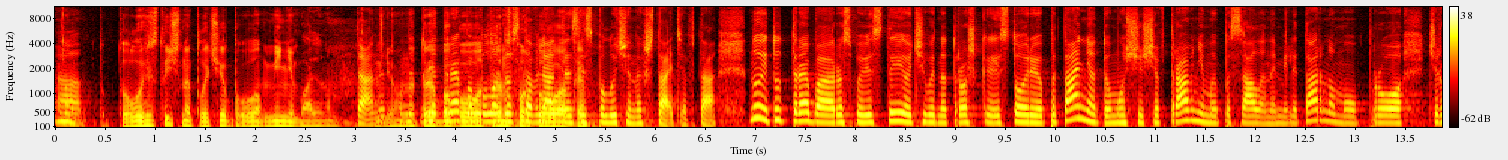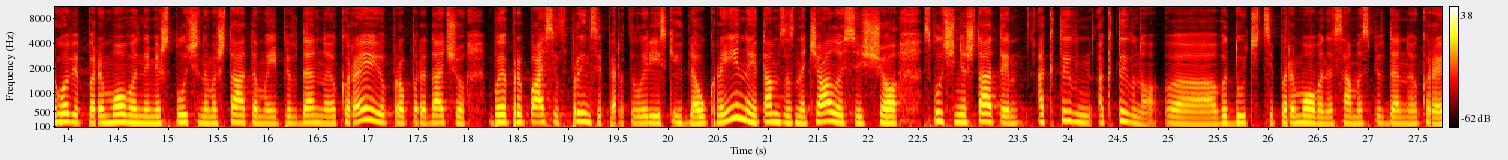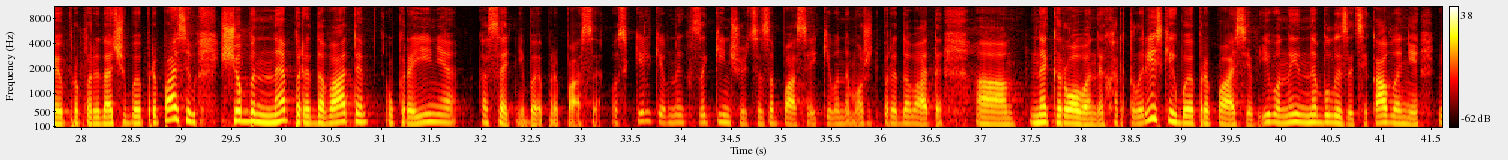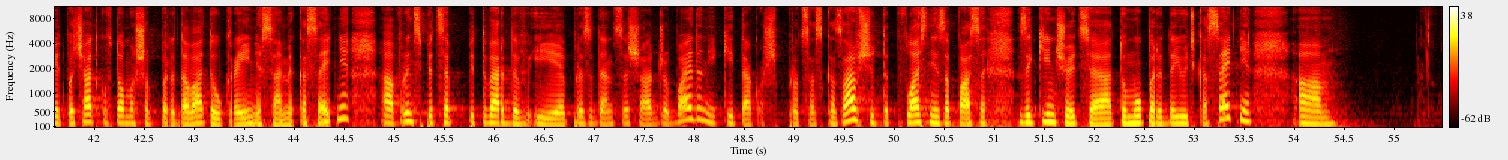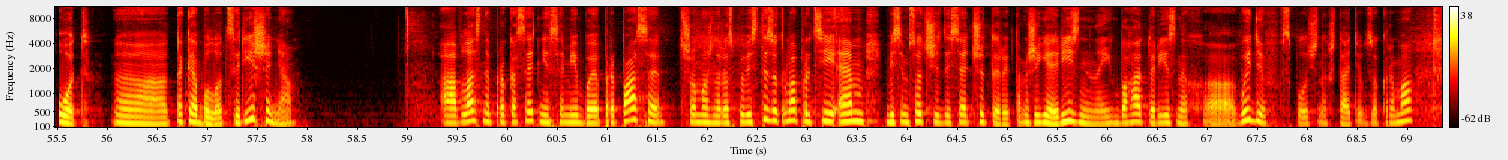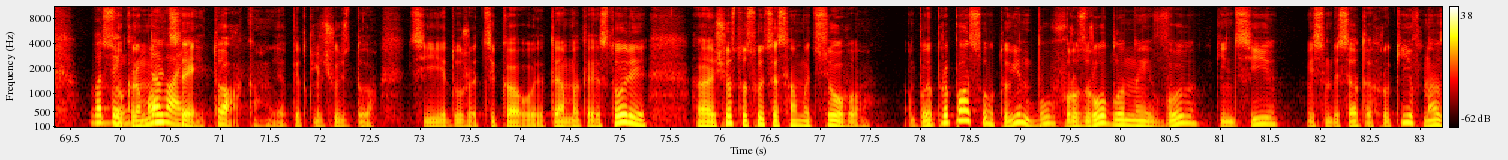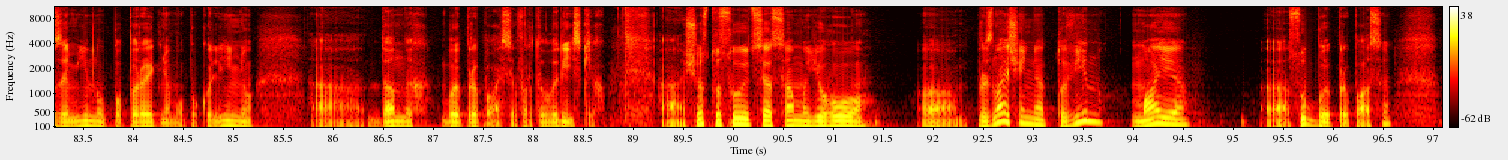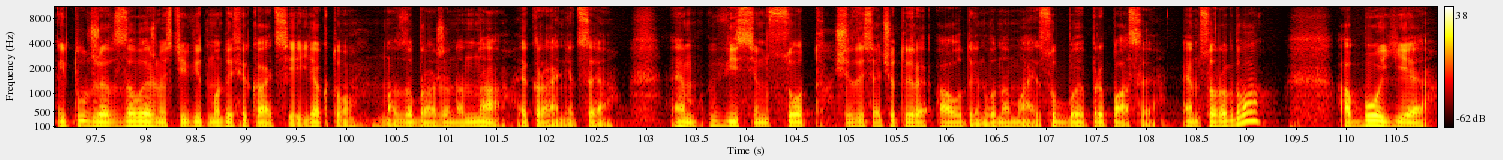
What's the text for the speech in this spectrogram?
Ну, тобто логістичне плече було мінімальним. та, не, Його не, не, треба, було, доставляти зі Сполучених Штатів. Та. Ну і тут треба розповісти, очевидно, трошки історію питання, тому що ще в травні ми писали на мілітарному про чергові перемовини між Сполученими Штатами і Південною Кореєю про передачу боєприпасів, в принципі, артилерійських для України. І там зазначалося, що Сполучені Штати активно, активно е, ведуть ці перемовини саме з Південною Кореєю про передачу боєприпасів, щоб не передавати Україні касетні боєприпаси, оскільки в них закінчуються запаси, які вони можуть передавати а, некерованих артилерійських боєприпасів, і вони не були зацікавлені від початку в тому, щоб передавати Україні самі касетні. А, в принципі, це підтвердив і президент США Джо Байден, який також про це сказав, що власні запаси закінчуються, тому передають касетні. А, от е, таке було це рішення. А власне про касетні самі боєприпаси, що можна розповісти? Зокрема, про ці М864. Там же є різні, на їх багато різних а, видів в Сполучених Штатів, зокрема. Вадим, Зокрема, давай. і цей. Так, я підключусь до цієї дуже цікавої теми та історії. Е, Що стосується саме цього боєприпасу, то він був розроблений в кінці 80-х років на заміну попередньому поколінню даних боєприпасів артилерійських. Що стосується саме його призначення, то він має суббоєприпаси. І тут же, в залежності від модифікації, як то у нас зображено на екрані, це М864А1, вона має суббоєприпаси М42, або є е,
